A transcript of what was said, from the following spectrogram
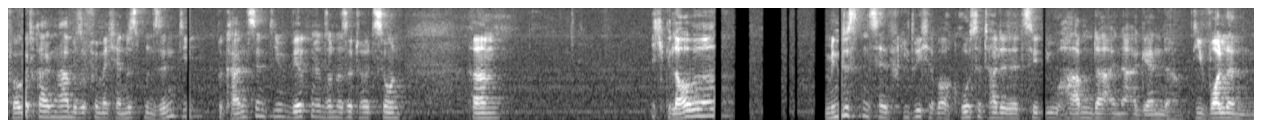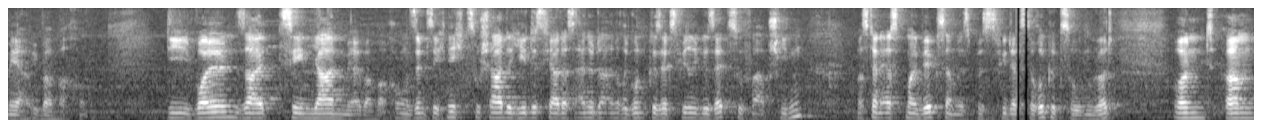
vorgetragen habe, so für Mechanismen sind, die bekannt sind, die wirken in so einer Situation. Ähm, ich glaube, mindestens Herr Friedrich, aber auch große Teile der CDU haben da eine Agenda. Die wollen mehr Überwachung die wollen seit zehn Jahren mehr Überwachung und sind sich nicht zu schade, jedes Jahr das ein oder andere grundgesetzwidrige Gesetz zu verabschieden, was dann erstmal wirksam ist, bis es wieder zurückgezogen wird. Und ähm,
